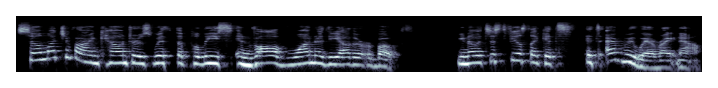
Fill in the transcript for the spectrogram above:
so much of our encounters with the police involve one or the other or both. You know, it just feels like it's it's everywhere right now.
